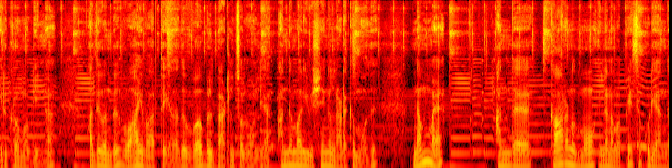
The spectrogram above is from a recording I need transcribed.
இருக்கிறோம் அப்படின்னா அது வந்து வாய் வார்த்தை அதாவது வேர்பல் பேட்டில் சொல்லுவோம் இல்லையா? அந்த மாதிரி விஷயங்கள் நடக்கும்போது நம்ம அந்த காரணமோ இல்லை நம்ம பேசக்கூடிய அந்த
